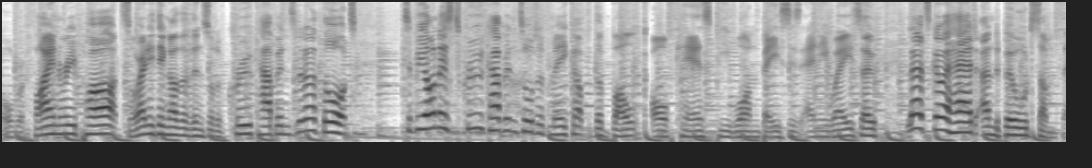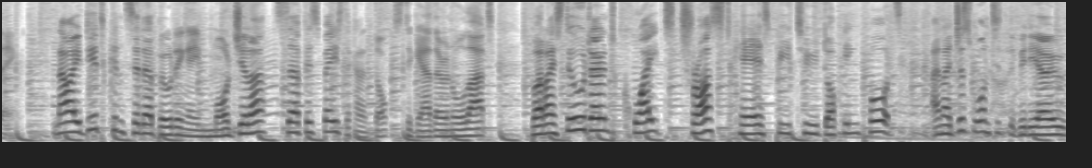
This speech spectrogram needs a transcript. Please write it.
or refinery parts or anything other than sort of crew cabins. But I thought to be honest, crew cabins sort of make up the bulk of KSP1 bases anyway, so let's go ahead and build something. Now, I did consider building a modular surface base that kind of docks together and all that, but I still don't quite trust KSP2 docking ports, and I just wanted the video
